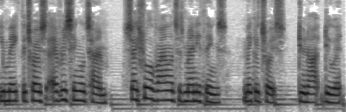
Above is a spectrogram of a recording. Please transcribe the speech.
You make the choice every single time. Sexual violence is many things. Make a choice. Do not do it.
